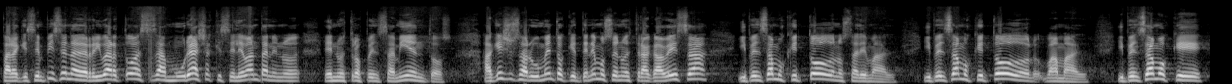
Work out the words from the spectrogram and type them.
para que se empiecen a derribar todas esas murallas que se levantan en, nuestros pensamientos, aquellos argumentos que tenemos en nuestra cabeza y pensamos que todo nos sale mal, y pensamos que todo va mal, y pensamos que,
